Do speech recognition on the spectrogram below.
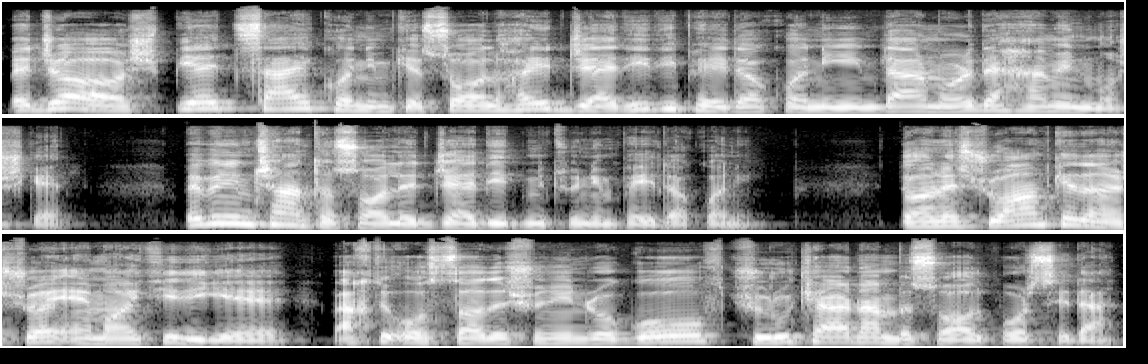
به جاش بیایید سعی کنیم که سوالهای جدیدی پیدا کنیم در مورد همین مشکل. ببینیم چند تا سوال جدید می‌تونیم پیدا کنیم. دانشجو هم که دانشجوهای MIT دیگه وقتی استادشون این رو گفت شروع کردن به سوال پرسیدن.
